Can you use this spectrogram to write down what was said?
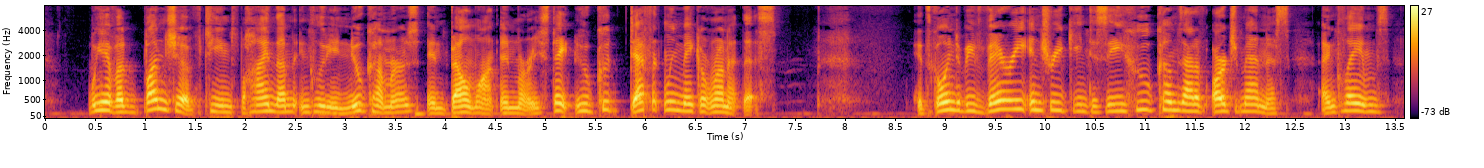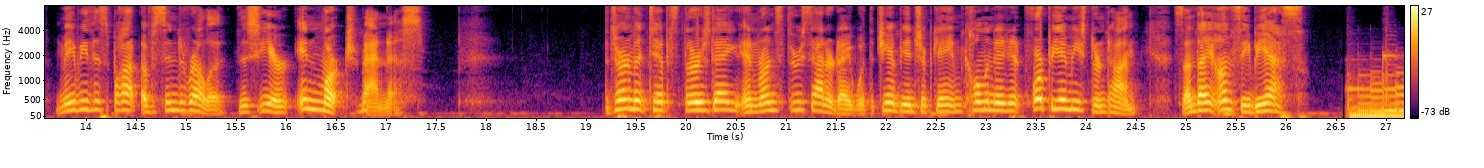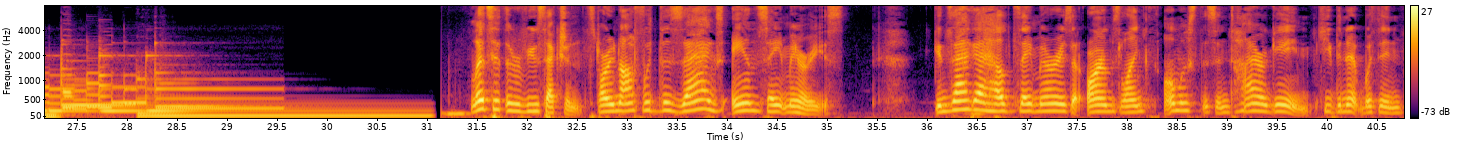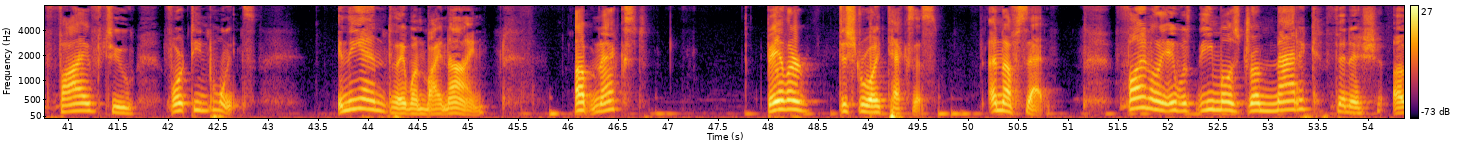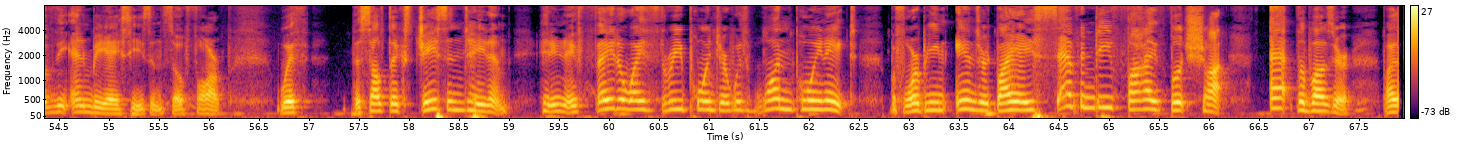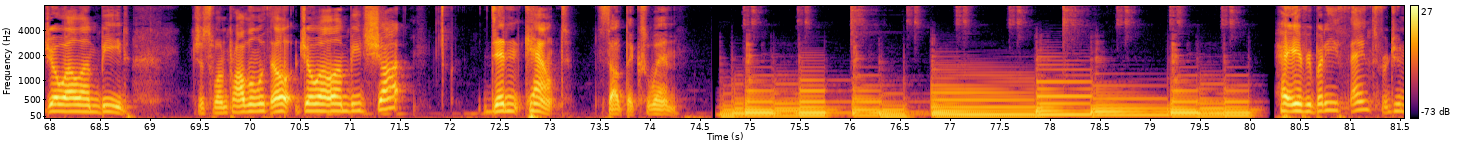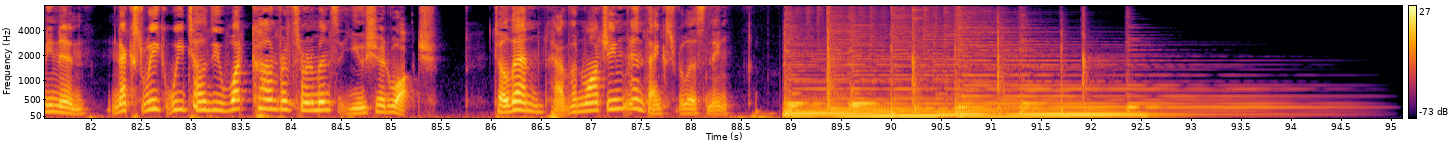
we have a bunch of teams behind them, including newcomers in Belmont and Murray State, who could definitely make a run at this. It's going to be very intriguing to see who comes out of Arch Madness and claims maybe the spot of Cinderella this year in March Madness. The tournament tips Thursday and runs through Saturday with the championship game culminating at 4 p.m. Eastern Time, Sunday on CBS. Let's hit the review section, starting off with the Zags and St. Mary's. Gonzaga held St. Mary's at arm's length almost this entire game, keeping it within 5 to 14 points. In the end, they won by 9. Up next, Baylor destroyed Texas. Enough said. Finally, it was the most dramatic finish of the NBA season so far, with the Celtics' Jayson Tatum hitting a fadeaway three pointer with 1.8 before being answered by a 75 foot shot at the buzzer by Joel Embiid. Just one problem with Joel Embiid's shot didn't count. Celtics win. Hey everybody, thanks for tuning in. Next week we tell you what conference tournaments you should watch. Till then, have fun watching and thanks for listening.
